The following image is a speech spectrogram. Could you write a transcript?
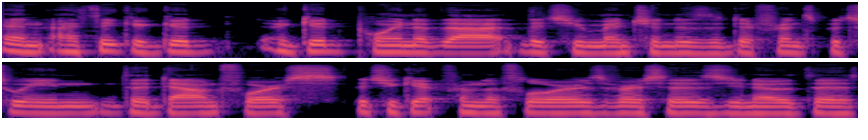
And I think a good a good point of that that you mentioned is the difference between the downforce that you get from the floors versus, you know, the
